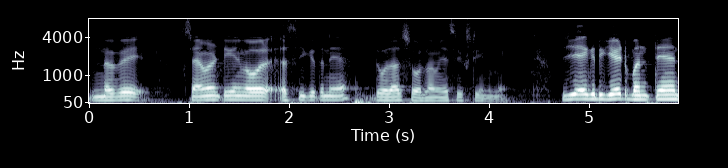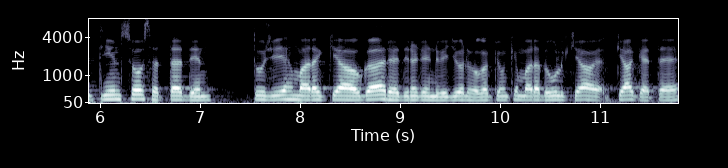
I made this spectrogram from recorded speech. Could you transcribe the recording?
نوے سیونٹین میں اور اسی کتنے ہیں دو ہزار سولہ میں یا سکسٹین میں یہ ایگریگیٹ بنتے ہیں تین سو ستر دن تو یہ ہمارا کیا ہوگا ریزیڈنٹ انڈیویجول ہوگا کیونکہ ہمارا رول کیا کیا کہتا ہے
